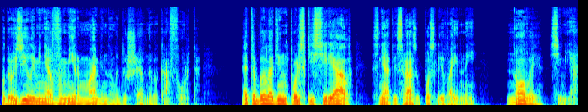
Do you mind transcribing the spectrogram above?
погрузила меня в мир маминого душевного комфорта. Это был один польский сериал, снятый сразу после войны. «Новая семья».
